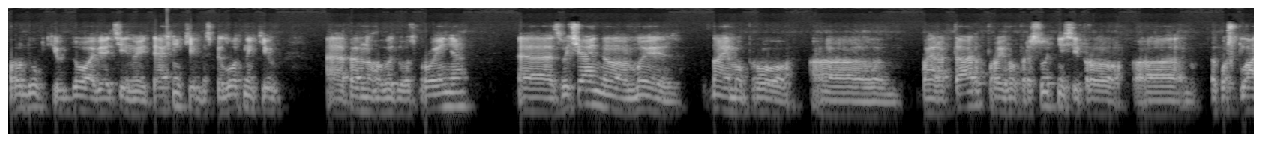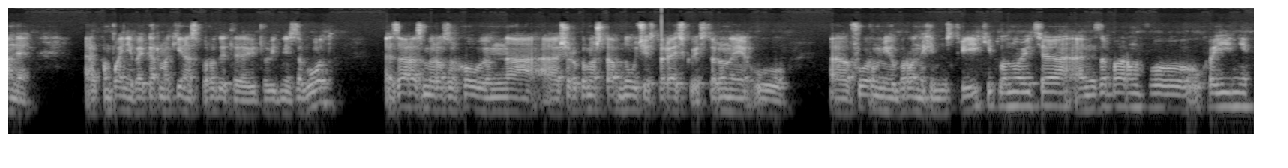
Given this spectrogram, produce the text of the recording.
продуктів до авіаційної техніки, безпілотників е, певного виду озброєння. Е, звичайно, ми знаємо про е, Байрактар, про його присутність і про е, також плани компанії Байкар Макіна спорудити відповідний завод. Е, Зараз ми розраховуємо на е, широкомасштабну участь турецької сторони у е, форумі оборонних індустрій, який планується е, незабаром в Україні.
